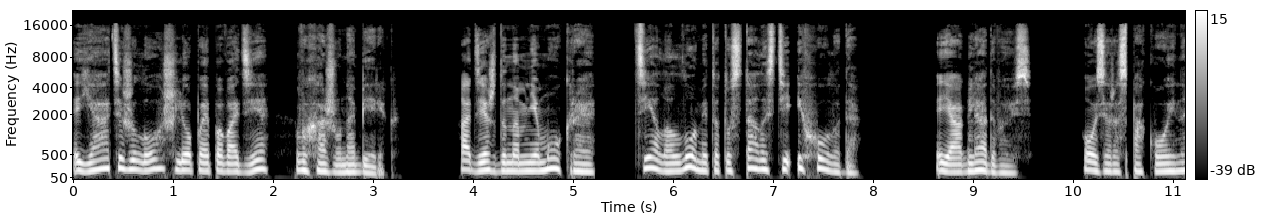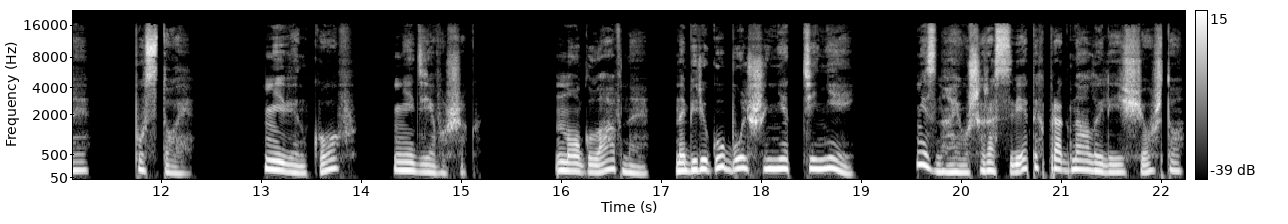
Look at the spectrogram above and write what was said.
Я, тяжело шлепая по воде, выхожу на берег. Одежда на мне мокрая, тело ломит от усталости и холода. Я оглядываюсь. Озеро спокойное, пустое. Ни венков, ни девушек. Но главное, на берегу больше нет теней. Не знаю уж, рассвет их прогнал или еще что.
